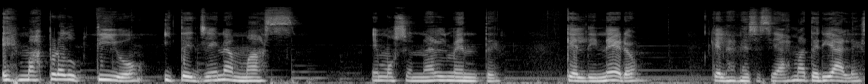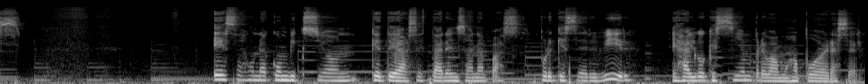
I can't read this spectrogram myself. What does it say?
es más productivo y te llena más emocionalmente que el dinero, que las necesidades materiales, esa es una convicción que te hace estar en sana paz, porque servir es algo que siempre vamos a poder hacer.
